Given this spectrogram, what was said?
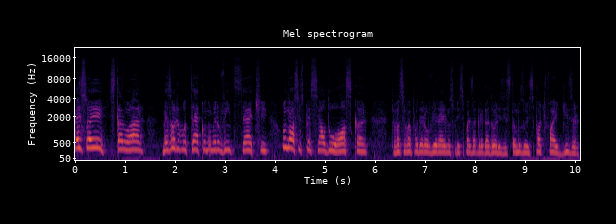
É isso aí, está no ar. Mesão de Boteco número 27, o nosso especial do Oscar, que você vai poder ouvir aí nos principais agregadores. Estamos no Spotify, Deezer,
